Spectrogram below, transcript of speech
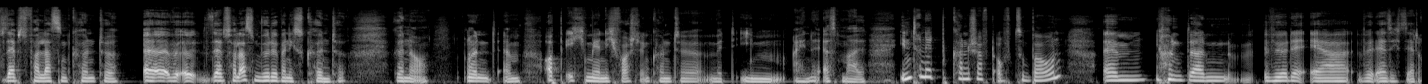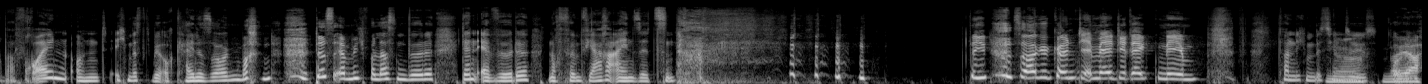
selbst verlassen könnte, äh, äh, selbst verlassen würde, wenn ich es könnte. Genau. Und ähm, ob ich mir nicht vorstellen könnte, mit ihm eine erstmal Internetbekanntschaft aufzubauen. Ähm, und dann würde er, würde er sich sehr darüber freuen und ich müsste mir auch keine Sorgen machen, dass er mich verlassen würde, denn er würde noch fünf Jahre einsitzen. Die Sorge könnt ihr mir direkt nehmen. Fand ich ein bisschen Ja, süß. Naja,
